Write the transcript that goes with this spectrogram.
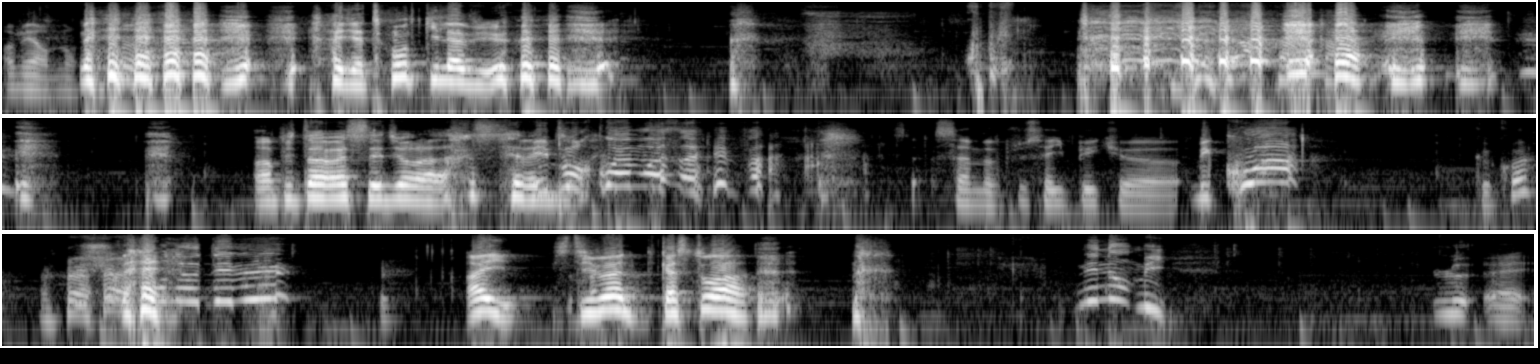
Oh merde, non. Il y a tout le monde qui l'a vu. oh putain, ouais, c'est dur là. Mais dur. pourquoi moi ça fait pas Ça- m'a plus hypé que. Mais quoi Que quoi Je suis retourné au début Aïe Steven, casse-toi Mais non, mais. Le. eh,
